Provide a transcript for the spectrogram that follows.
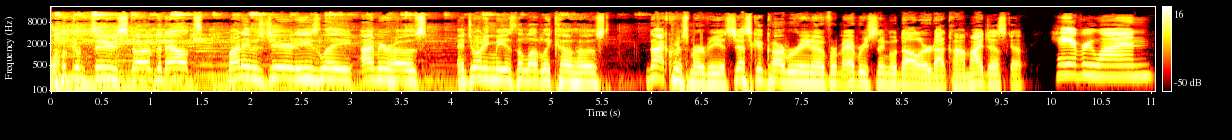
Welcome to Starve the Doubts. My name is Jared Easley. I'm your host, and joining me is the lovely co-host, not Chris Murphy. It's Jessica Garbarino from EverySingleDollar.com. Hi, Jessica. Hey, everyone.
